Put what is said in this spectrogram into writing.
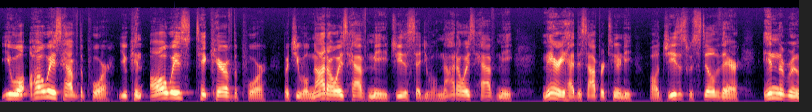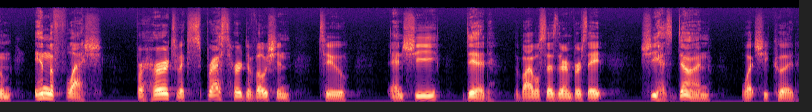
You will always have the poor. You can always take care of the poor, but you will not always have me. Jesus said, You will not always have me. Mary had this opportunity while Jesus was still there in the room, in the flesh, for her to express her devotion to, and she did. The Bible says there in verse 8, she has done what she could.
